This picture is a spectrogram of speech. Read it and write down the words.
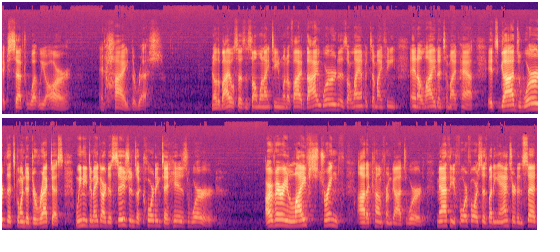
accept what we are and hide the rest. You know, the Bible says in Psalm 119, 105, Thy word is a lamp unto my feet and a light unto my path. It's God's word that's going to direct us. We need to make our decisions according to His word. Our very life strength ought to come from God's word. Matthew 4 4 says, But he answered and said,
